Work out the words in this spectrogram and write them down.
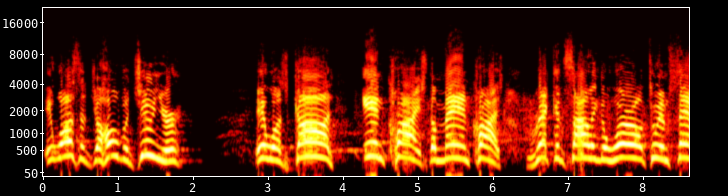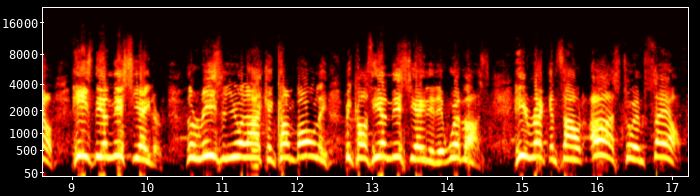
It wasn't Jehovah Jr., it was God in Christ, the man Christ, reconciling the world to himself. He's the initiator. The reason you and I can come boldly because he initiated it with us. He reconciled us to himself.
